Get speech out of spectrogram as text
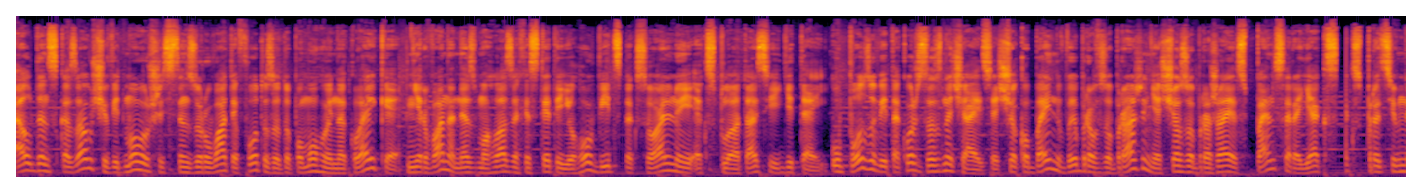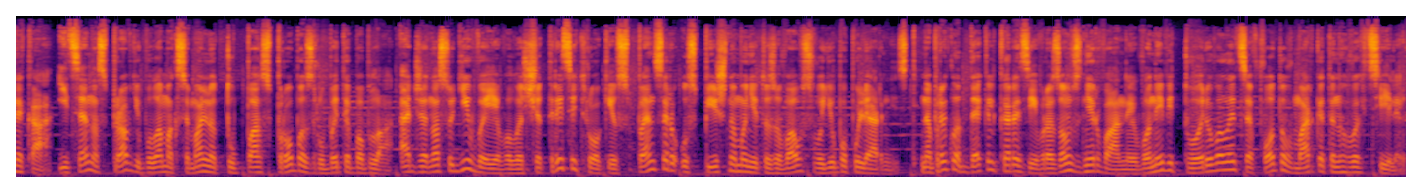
Елден сказав, що відмовившись цензурувати фото за допомогою наклейки, Нірвана не змогла захистити його від сексуальної експлуатації дітей. У позові також зазначається, що Кобейн вибрав зображення, що зображає Спенсера як секс-працівника, і це насправді була максимально тупа спроба зробити бабла. Адже на суді виявилось, що 30 років Спенсер успішно монетизував свою популярність. Наприклад, декілька разів разом з Нірваною вони відтворювали це фото в маркетингових цілях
